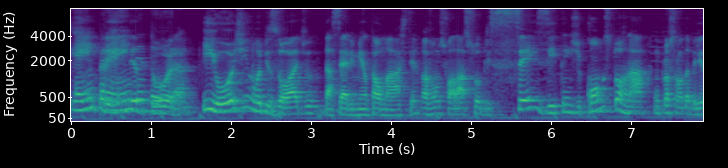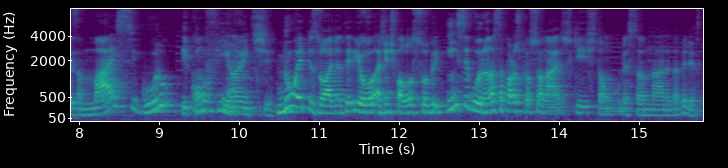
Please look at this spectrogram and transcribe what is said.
empreendedora. empreendedora. E hoje, no episódio da série Mental Master, nós vamos falar sobre seis itens de como se tornar um profissional da beleza mais seguro e confiante. No episódio anterior, a gente falou sobre insegurança para os profissionais que estão começando na área da beleza.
